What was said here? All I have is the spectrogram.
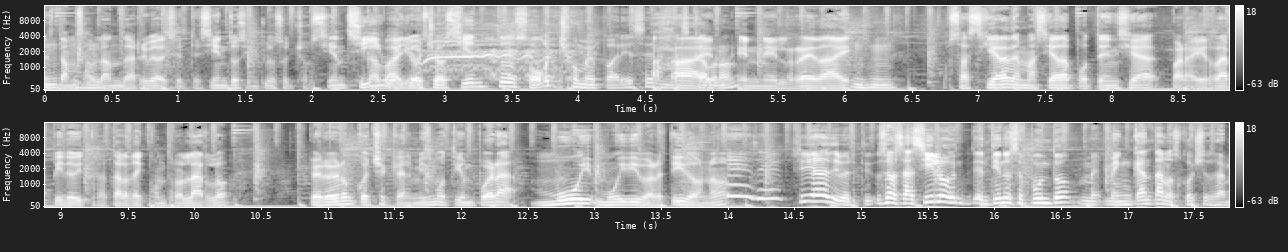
Estamos hablando de arriba de 700, incluso 800 Sí, caballos. 808 me parece, más Ajá, cabrón. en, el Red Eye. O sea, sí era demasiada potencia para ir rápido y tratar de controlarlo. Pero era un coche que al mismo tiempo era muy, muy divertido, ¿no? Sí, sí, era divertido. O sea, sí lo entiendo ese punto. Me, me encantan los coches. O sea,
